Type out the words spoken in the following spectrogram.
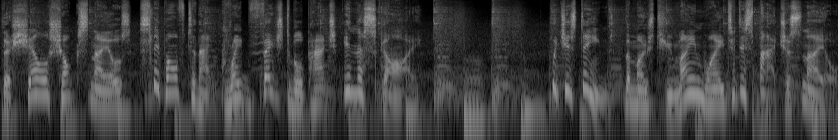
the shell-shocked snails slip off to that great vegetable patch in the sky, which is deemed the most humane way to dispatch a snail.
